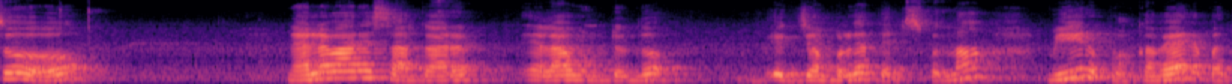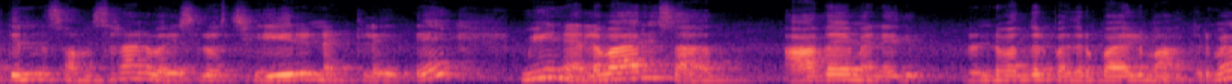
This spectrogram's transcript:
సో నెలవారీ సహకారం ఎలా ఉంటుందో ఎగ్జాంపుల్గా తెలుసుకుందాం. మీరు ఒకవేళ పద్దెనిమిది సంవత్సరాల వయసులో చేరినట్లయితే మీ నెలవారీ సహ ఆదాయం అనేది రెండు వందల పది రూపాయలు మాత్రమే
